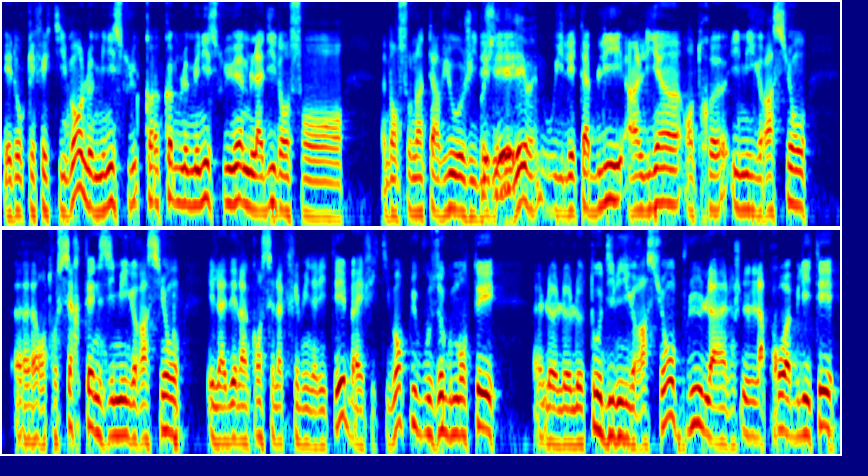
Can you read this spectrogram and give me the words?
Et donc effectivement, le ministre, comme le ministre lui-même l'a dit dans son, dans son interview au JDD, au JDD ouais. où il établit un lien entre immigration entre certaines immigrations et la délinquance et la criminalité, bah, effectivement, plus vous augmentez le, taux d'immigration, plus la, probabilité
